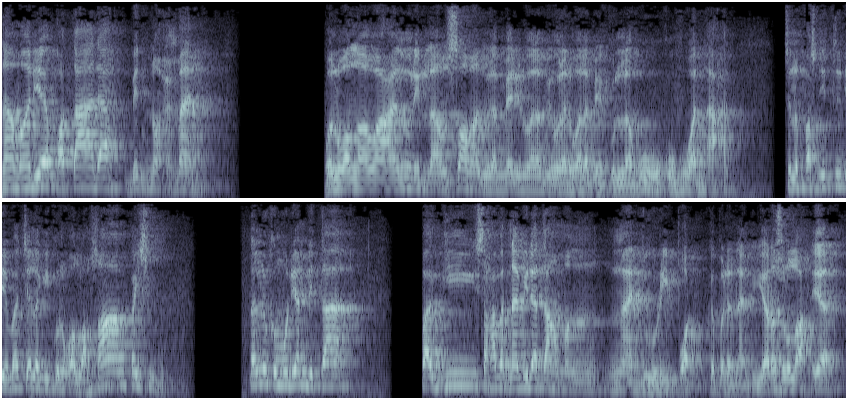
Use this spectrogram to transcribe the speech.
Nama dia Qatadah bin Nu'man. Qul wallahu a'adhu lillahu samadu lam yalid wa lam yulad wa lam yakul lahu kufuwan ahad. Selepas itu dia baca lagi Qul wallahu sampai subuh. Lalu kemudian kita pagi sahabat Nabi datang mengadu report kepada Nabi. Ya Rasulullah, ya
